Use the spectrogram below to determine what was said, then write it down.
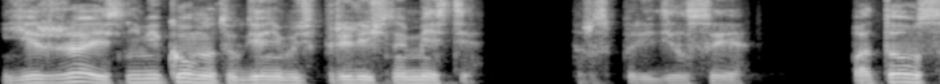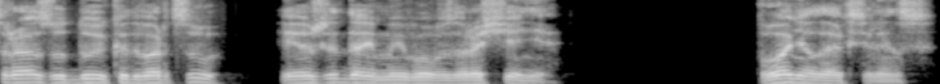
«Езжай и сними комнату где-нибудь в приличном месте», — распорядился я. «Потом сразу дуй ко дворцу и ожидай моего возвращения». «Понял, Экселленс».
